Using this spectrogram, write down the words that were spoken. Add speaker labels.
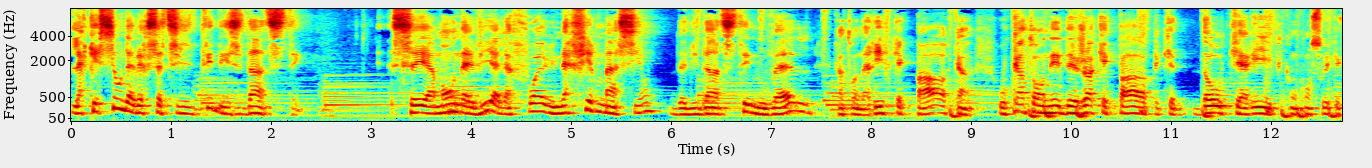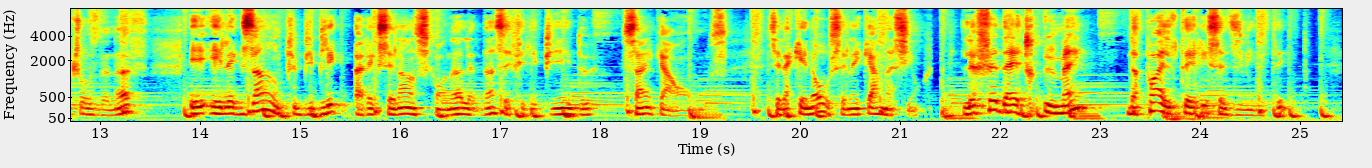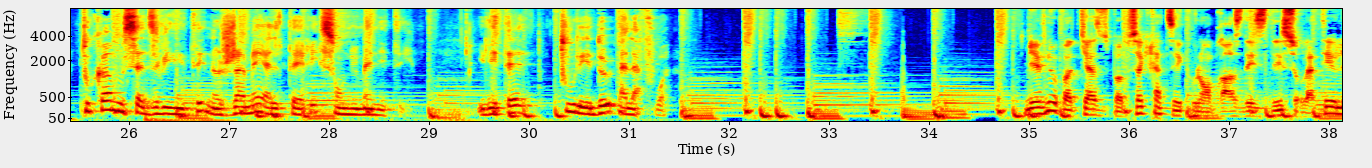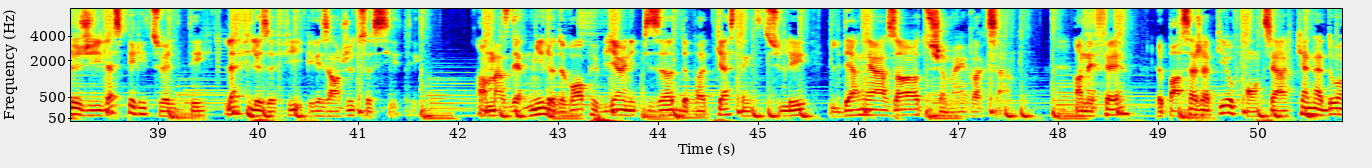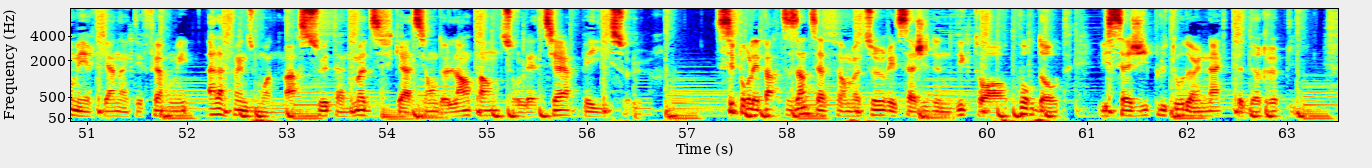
Speaker 1: la question de la versatilité des identités, c'est à mon avis à la fois une affirmation de l'identité nouvelle quand on arrive quelque part, ou quand on est déjà quelque part, puis qu'il y a d'autres qui arrivent et qu'on construit quelque chose de neuf. Et, et l'exemple biblique par excellence qu'on a là-dedans, c'est Philippiens 2, 5 à 11. C'est la kénose, c'est l'incarnation. Le fait d'être humain n'a pas altéré sa divinité, tout comme sa divinité n'a jamais altéré son humanité. Il était tous les deux à la fois.
Speaker 2: Bienvenue au podcast du Pop Socratique où l'on brasse des idées sur la théologie, la spiritualité, la philosophie et les enjeux de société. En mars dernier, Le Devoir publiait un épisode de podcast intitulé Les dernières heures du chemin Roxane. En effet, le passage à pied aux frontières canado-américaines a été fermé à la fin du mois de mars suite à une modification de l'entente sur les tiers pays sûrs. Si pour les partisans de cette fermeture il s'agit d'une victoire, pour d'autres, il s'agit plutôt d'un acte de repli.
